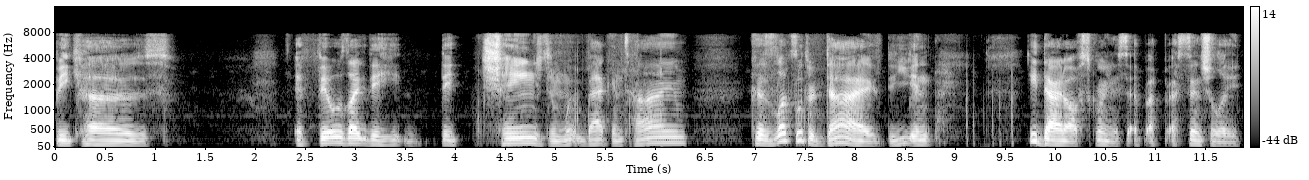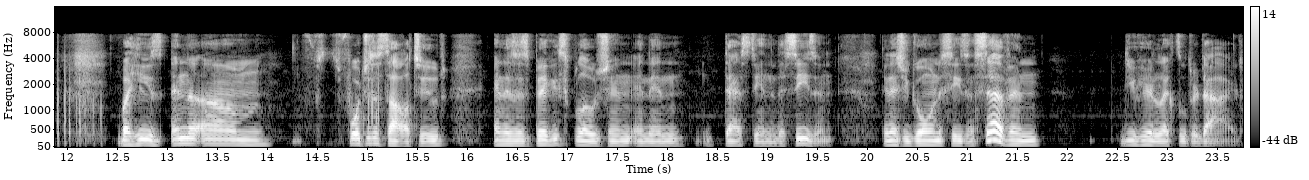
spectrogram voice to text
because it feels like they they changed and went back in time. Because Lex Luthor died, and he died off screen essentially but he's in the um, Fortress of Solitude, and there's this big explosion, and then that's the end of the season. Then as you go into season seven, you hear Lex Luthor died.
